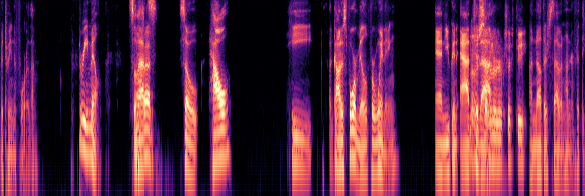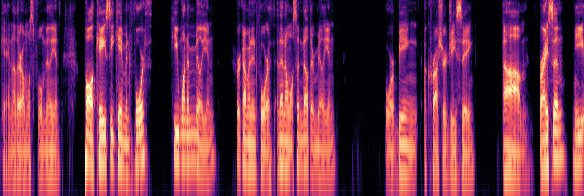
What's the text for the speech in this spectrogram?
between the four of them. Three mil. So Not bad. that's so how he got his four mil for winning, and you can add Another to that 750. another 750k, another almost full million. Paul Casey came in fourth. He won a million for coming in fourth, and then almost another million for being a crusher GC. Um, Bryson, he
